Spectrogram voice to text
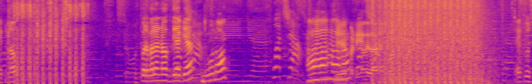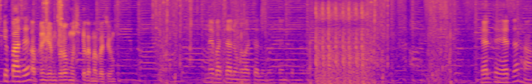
एक नॉक ऊपर वाला नॉक दिया क्या? दो नॉक हाँ हाँ हाँ हाँ। एक उसके पास है। अपनी गेम करो मुश्किल है मैं बचूं। मैं बचा लूँगा बचा लूँगा टेंशन मत हेल्थ है हेल्थ हाँ।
